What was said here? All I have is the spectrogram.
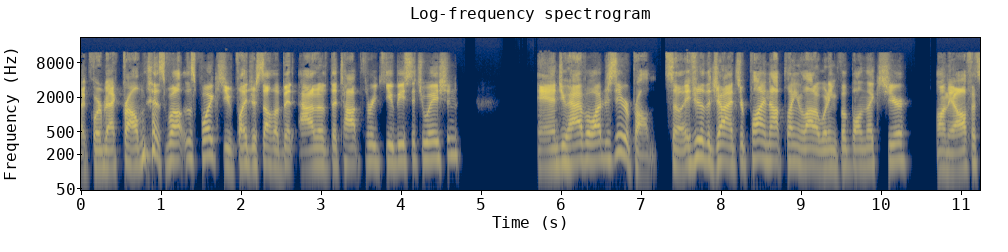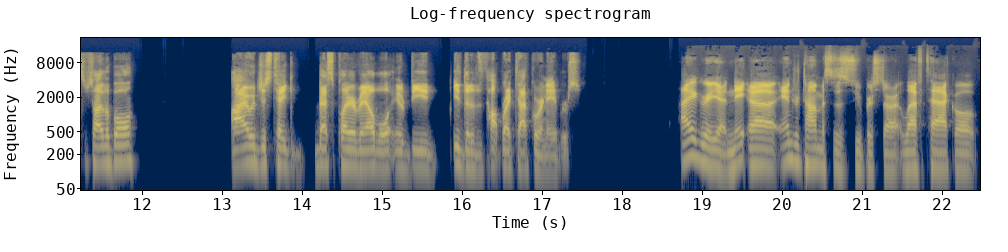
a quarterback problem as well at this point because you've played yourself a bit out of the top three QB situation and you have a wide receiver problem. So if you're the Giants, you're probably not playing a lot of winning football next year on the offensive side of the ball. I would just take best player available. It would be either the top right tackle or Nabers. I agree. Yeah, uh, Andrew Thomas is a superstar left tackle.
